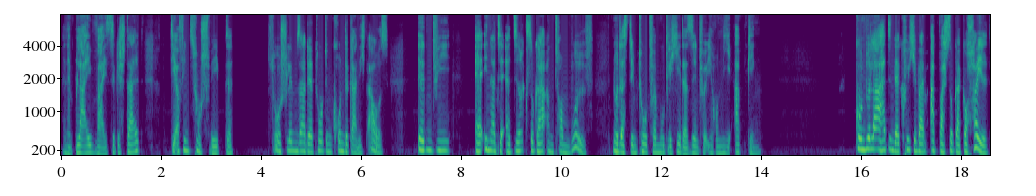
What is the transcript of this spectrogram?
Eine bleiweiße Gestalt, die auf ihn zuschwebte. So schlimm sah der Tod im Grunde gar nicht aus. Irgendwie erinnerte er Dirk sogar an Tom Wolfe, nur dass dem Tod vermutlich jeder Sinn für Ironie abging. Gundula hat in der Küche beim Abwasch sogar geheult.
